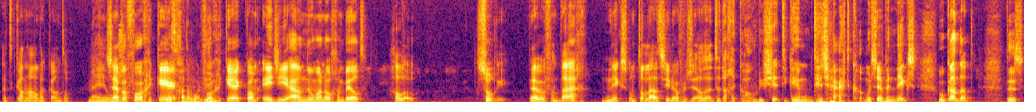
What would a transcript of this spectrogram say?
Het kan alle kanten op. Nee, jongens. Ze hebben vorige keer... Vorige keer kwam AGA Noema nog in beeld. Hallo. Sorry. We hebben vandaag niks om te laten zien over Zelda. En toen dacht ik, holy shit, die game moet dit jaar uitkomen. Ze hebben niks. Hoe kan dat? Dus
